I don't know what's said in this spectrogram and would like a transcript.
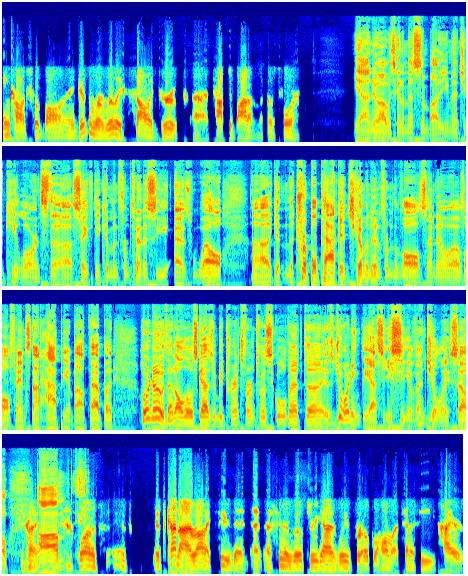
in college football, and it gives them a really solid group, uh, top to bottom, with those four. Yeah, I knew I was going to miss somebody. You mentioned Key Lawrence, the uh, safety coming from Tennessee as well, uh, getting the triple package coming in from the Vols. I know uh, Vol fans not happy about that, but who knew that all those guys would be transferring to a school that uh, is joining the SEC eventually? So, right. Um, well, it's, it's it's kind of ironic too that as soon as those three guys leave for Oklahoma, Tennessee hires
